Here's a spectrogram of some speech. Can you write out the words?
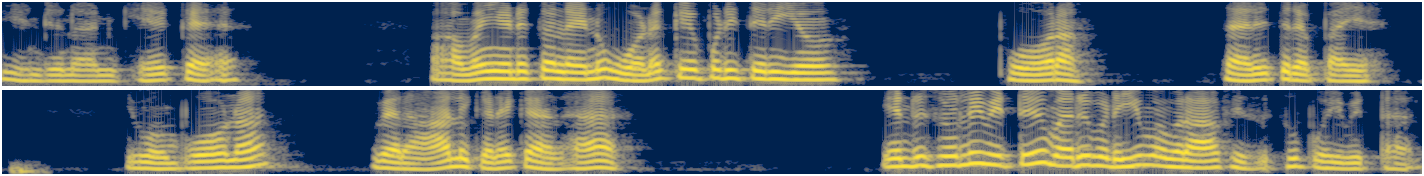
என்று நான் கேட்க அவன் எடுக்கலைன்னு உனக்கு எப்படி தெரியும்? போகிறான் தரித்திர பையன். இவன் போனால் வேற ஆள் கிடைக்காதா? என்று சொல்லிவிட்டு மறுபடியும் அவர் ஆஃபீஸுக்கு போய்விட்டார்.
